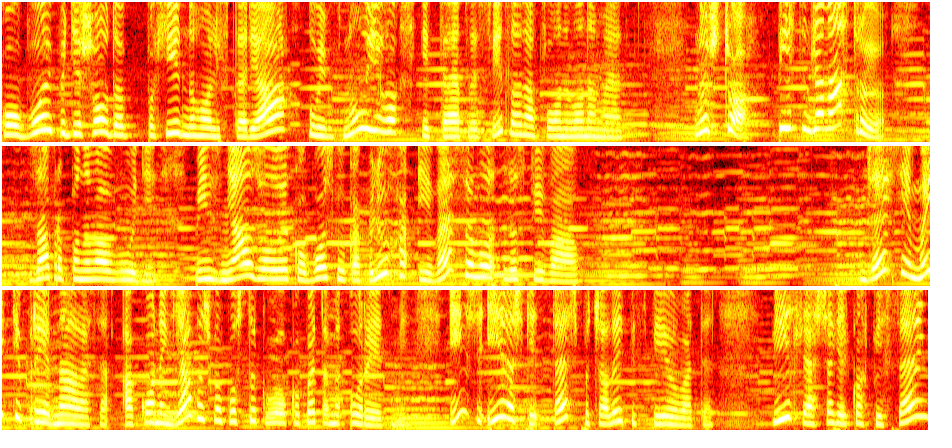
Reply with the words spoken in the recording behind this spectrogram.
Ковбой підійшов до похідного ліхтаря, увімкнув його, і тепле світло наповнило намет. Ну що, пісні для настрою? запропонував Вуді. Він зняв з голови ковбойського капелюха і весело заспівав. Джесі миттю приєдналася, а коник яблучко постукував копитами у ритмі. Інші іграшки теж почали підспівувати. Після ще кількох пісень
